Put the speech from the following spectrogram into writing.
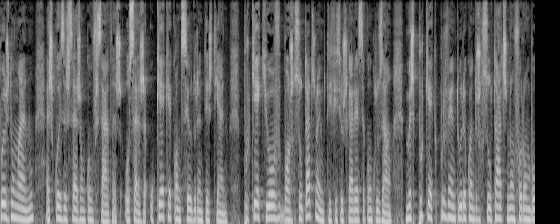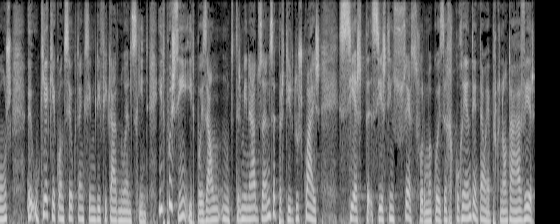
depois de um ano as coisas sejam conversadas, ou seja, o que é que aconteceu durante este ano, porque é que houve bons resultados, não é muito difícil chegar a essa conclusão, mas porque é que porventura quando os resultados não foram bons, eh, o que é que aconteceu que tem que ser modificado no ano seguinte? E depois sim, e depois há um, um determinados anos a partir dos quais, se este, se este insucesso for uma coisa recorrente, então é porque não está a haver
